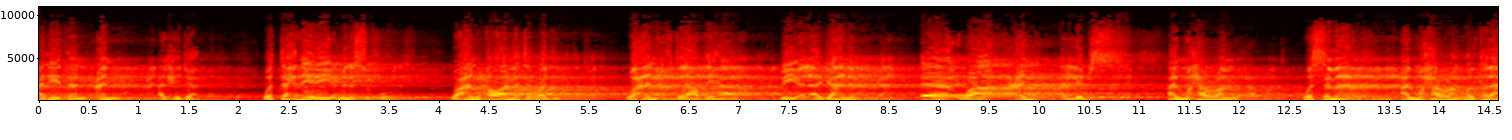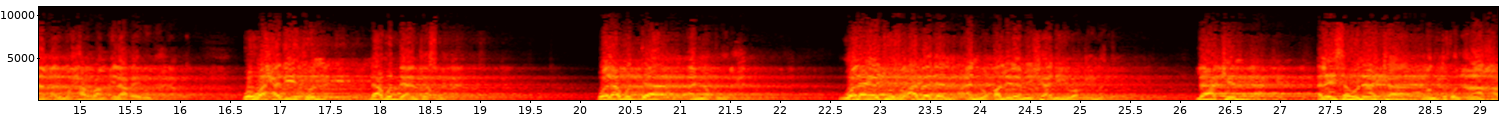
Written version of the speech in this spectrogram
حديثا عن الحجاب والتحذير من السفور وعن قوامة الرجل وعن اختلاطها بالأجانب آه، وعن اللبس المحرم والسماع المحرم والكلام المحرم إلى غير ذلك. وهو حديث لا بد أن تسمعه. ولا بد أن نقوله ولا يجوز أبدا أن نقلل من شأنه وقيمته. لكن أليس هناك منطق آخر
